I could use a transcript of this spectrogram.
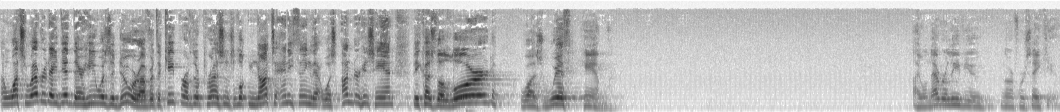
and whatsoever they did there, he was the doer of it. The keeper of the prisons looked not to anything that was under his hand, because the Lord was with him. I will never leave you nor forsake you.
